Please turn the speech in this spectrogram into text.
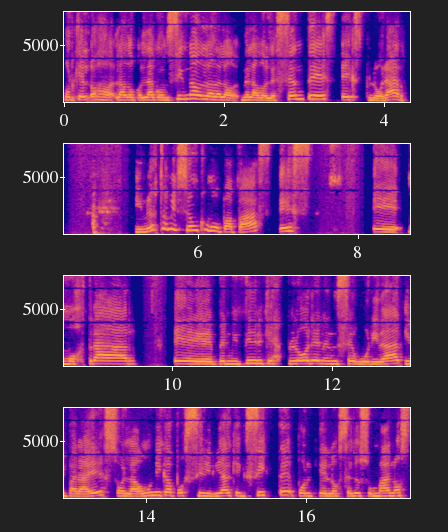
porque la, consigna del adolescente es explorar. Y nuestra misión como papás es eh, mostrar, eh, permitir que exploren en seguridad y para eso la única posibilidad que existe, porque los seres humanos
